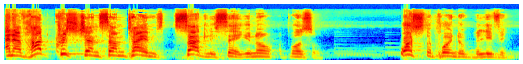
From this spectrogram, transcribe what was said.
And I've had Christians sometimes sadly say, you know, Apostle, what's the point of believing?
